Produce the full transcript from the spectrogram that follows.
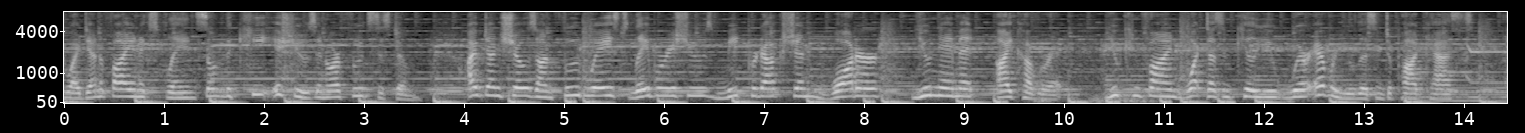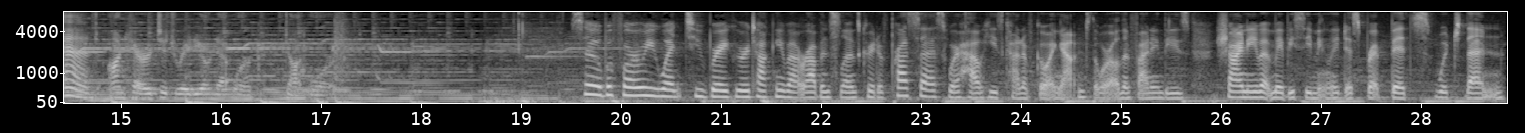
to identify and explain some of the key issues in our food system. I've done shows on food waste, labor issues, meat production, water, you name it, I cover it. You can find What Doesn't Kill You wherever you listen to podcasts and on heritageradionetwork.org. So before we went to break, we were talking about Robin Sloan's creative process, where how he's kind of going out into the world and finding these shiny but maybe seemingly disparate bits, which then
